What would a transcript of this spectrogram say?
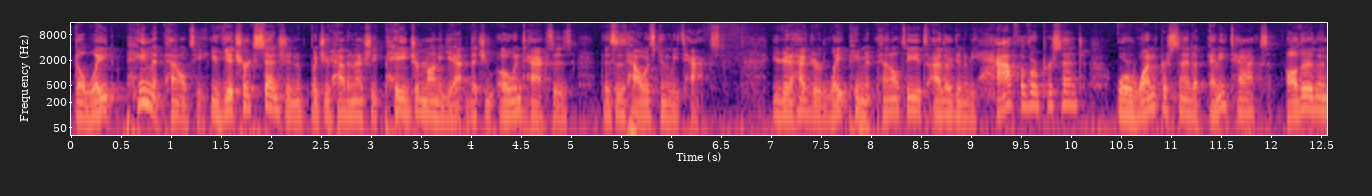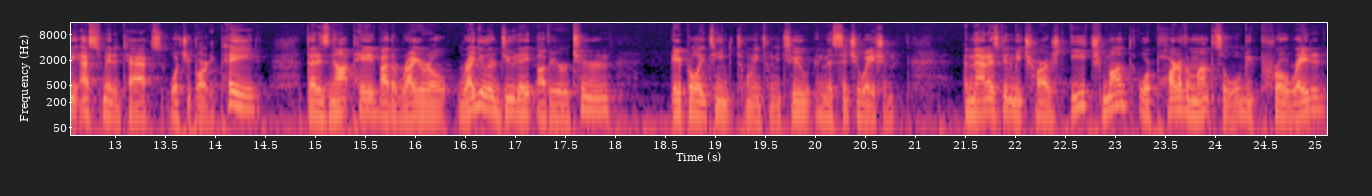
The late payment penalty, you get your extension, but you haven't actually paid your money yet that you owe in taxes. This is how it's gonna be taxed. you're gonna have your late payment penalty. It's either gonna be half of a percent or 1% of any tax other than the estimated tax, what you've already paid, that is not paid by the regular, regular due date of your return, April 18th, 2022 in this situation. And that is gonna be charged each month or part of a month, so it will be prorated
